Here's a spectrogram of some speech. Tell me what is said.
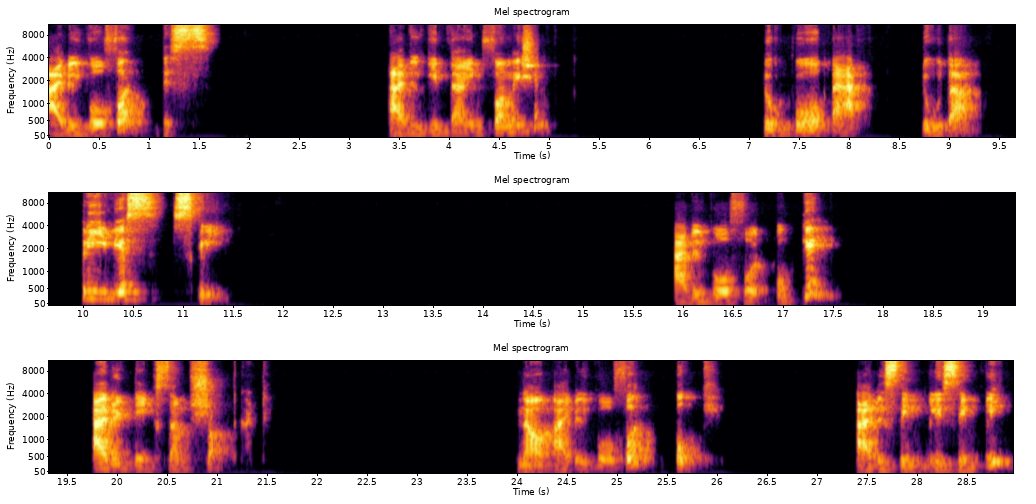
I will go for this. I will give the information to go back to the previous screen. I will go for OK. I will take some shortcut. Now I will go for OK. I will simply, simply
